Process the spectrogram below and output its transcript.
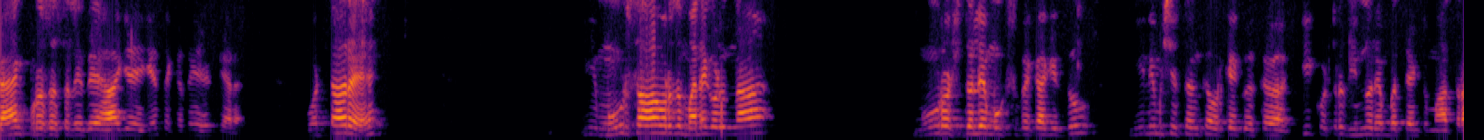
ಬ್ಯಾಂಕ್ ಪ್ರೊಸೆಸ್ ಅಲ್ಲಿ ಇದೆ, ಹಾಗೆ ಹೀಗೆ ಅಂತ ಕತೆ ಹೇಳ್ತಾರೆ ಒಟ್ಟಾರೆ ಈ ಮೂರ್ ಸಾವಿರದ ಮನೆಗಳನ್ನ ಮೂರು ವರ್ಷದಲ್ಲೇ ಮುಗಿಸ್ಬೇಕಾಗಿದ್ದು, ಈ ನಿಮಿಷ ತನಕ ಅವ್ರಿಗೆ ಕೀ ಕೊಟ್ಟಿರೋದು ಇನ್ನೂರ ಎಂಬತ್ತೆಂಟು ಮಾತ್ರ.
